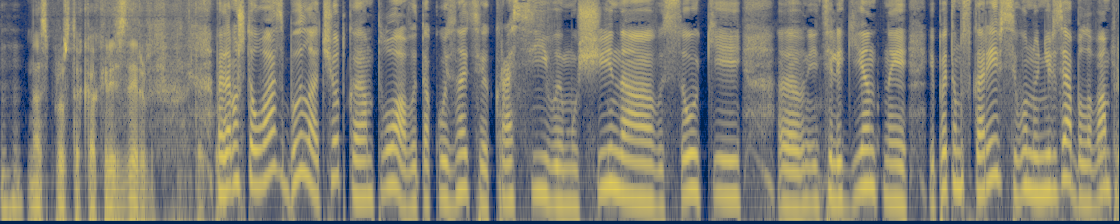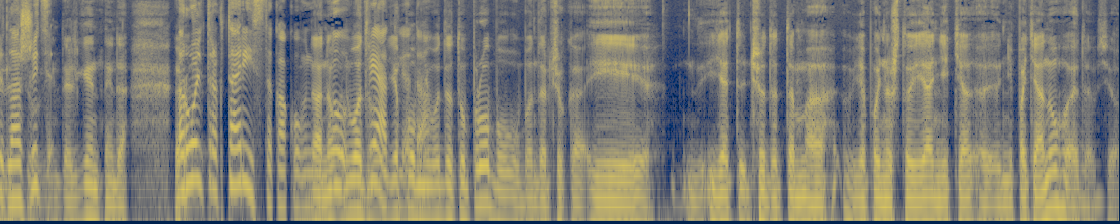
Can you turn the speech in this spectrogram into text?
Угу. Нас просто как резерв. Такой. Потому что у вас было четкое амплуа. Вы такой, знаете, красивый мужчина, высокий, э, интеллигентный. И поэтому, скорее всего, ну нельзя было вам предложить... Интеллигентный, да. Роль тракториста какого-нибудь. Да, ну, ну вот я ли, помню да. вот эту пробу у Бондарчука, и я что-то там, э, я понял, что я не, тя, э, не потяну это все.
